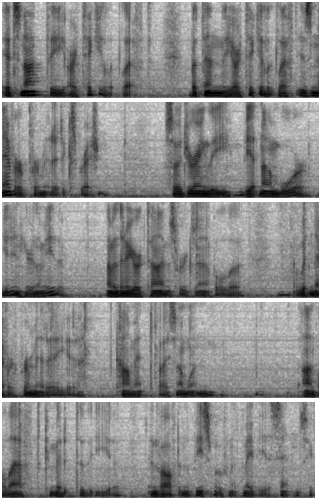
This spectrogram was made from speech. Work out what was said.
It's not the articulate left, but then the articulate left is never permitted expression. So during the Vietnam War, you didn't hear them either. I mean, the New York Times, for example, uh, would never permit a uh, comment by someone on the left committed to the uh, involved in the peace movement, maybe a sentence here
